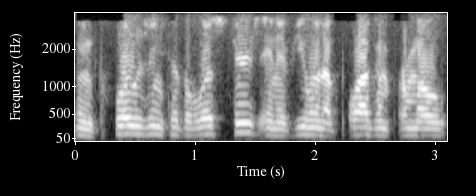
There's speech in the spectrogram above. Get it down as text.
in closing to the listeners, and if you want to plug and promote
